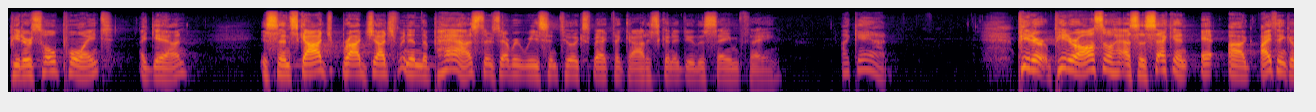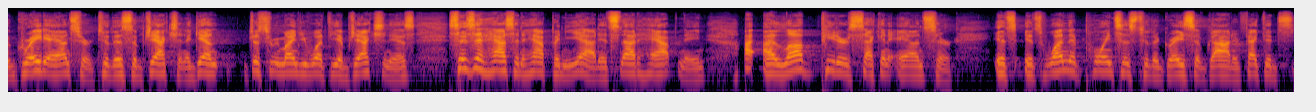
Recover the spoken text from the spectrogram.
Peter's whole point, again, is since God brought judgment in the past, there's every reason to expect that God is going to do the same thing again. Peter, Peter also has a second, uh, I think, a great answer to this objection. Again, just to remind you what the objection is, since it hasn't happened yet, it's not happening. I, I love Peter's second answer. It's, it's one that points us to the grace of God. In fact, it's,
